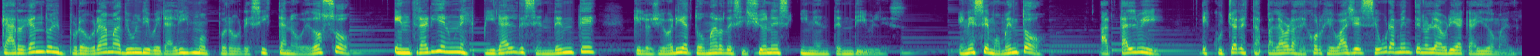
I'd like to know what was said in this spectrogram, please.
cargando el programa de un liberalismo progresista novedoso, entraría en una espiral descendente que lo llevaría a tomar decisiones inentendibles. En ese momento, a Talvi, escuchar estas palabras de Jorge Valle seguramente no le habría caído mal.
